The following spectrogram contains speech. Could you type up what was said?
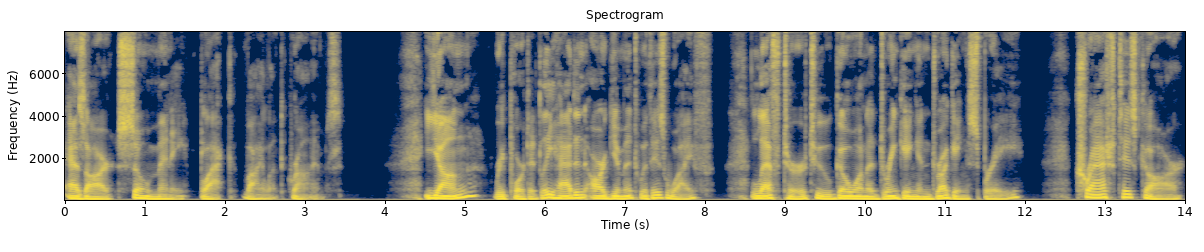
as are so many black violent crimes. Young reportedly had an argument with his wife, left her to go on a drinking and drugging spree, crashed his car,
